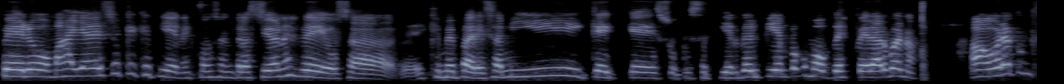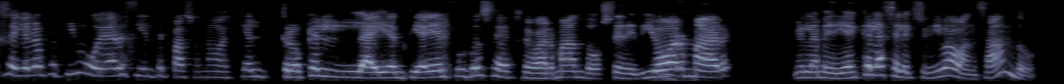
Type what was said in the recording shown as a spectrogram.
pero más allá de eso, ¿qué, qué tienes? Concentraciones de, o sea, es que me parece a mí que, que eso, que se pierde el tiempo como de esperar, bueno, ahora con que se llegue el objetivo voy a dar el siguiente paso. No, es que creo que la identidad y el fútbol se, se, va armando, se debió armar en la medida en que la selección iba avanzando.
